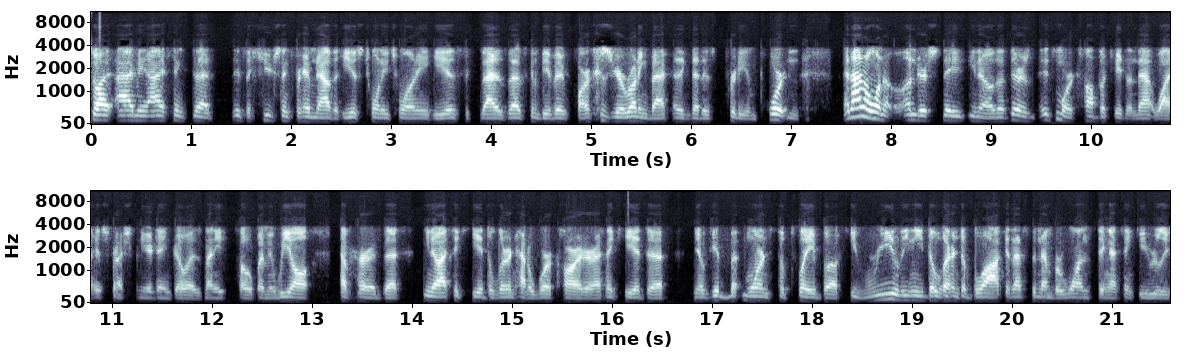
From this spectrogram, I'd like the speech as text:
so I, I mean, I think that it's a huge thing for him now that he is 2020. He is that is that's going to be a big part because you're a running back. I think that is pretty important. And I don't want to understate, you know, that there's it's more complicated than that. Why his freshman year didn't go as many hope. I mean, we all have heard that. You know, I think he had to learn how to work harder. I think he had to, you know, get more into the playbook. He really need to learn to block, and that's the number one thing I think he really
